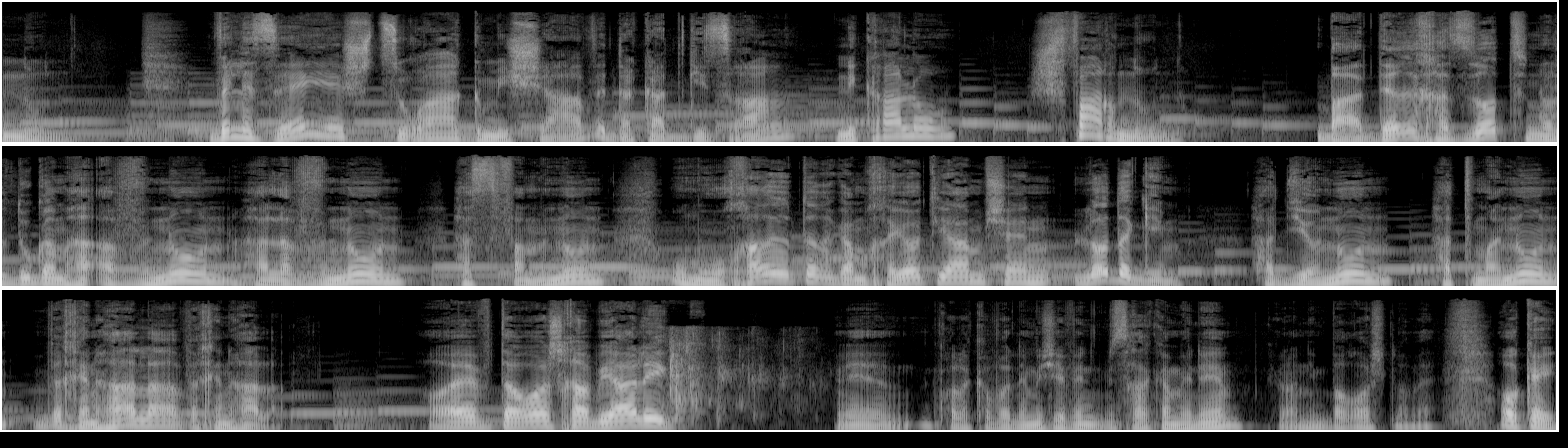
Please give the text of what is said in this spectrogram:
נון. ולזה יש צורה גמישה ודקת גזרה, נקרא לו שפרנון. בדרך הזאת נולדו גם האבנון, הלבנון, הספמנון, ומאוחר יותר גם חיות ים שהן לא דגים, הדיונון, הטמנון, וכן הלאה וכן הלאה. אוהב את הראש שלך, ביאליק. אה, כל הכבוד למי שהבין את משחק המילים, כאילו אני בראש לא... אוקיי,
